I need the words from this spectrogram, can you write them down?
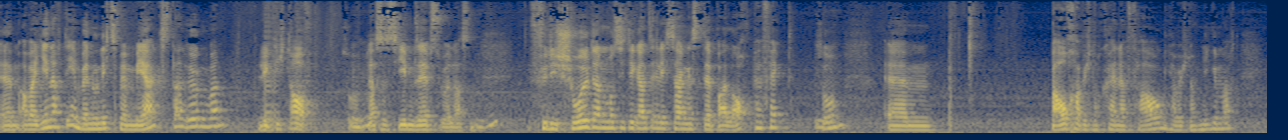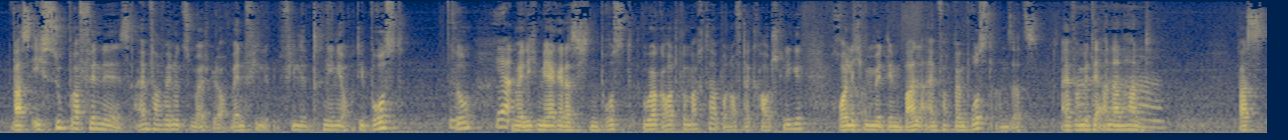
Ähm, aber je nachdem, wenn du nichts mehr merkst, dann irgendwann, leg dich drauf. So, Mhm. Das ist jedem selbst überlassen. Für die Schultern, muss ich dir ganz ehrlich sagen, ist der Ball auch perfekt. So. Mhm. Ähm, Bauch habe ich noch keine Erfahrung, habe ich noch nie gemacht. was ich super finde, ist einfach, wenn du zum Beispiel auch, wenn viele, viele trainieren ja auch die Brust, so. Ja. Und wenn ich merke, dass ich einen Brustworkout gemacht habe und auf der Couch liege, rolle ich mir mit dem Ball einfach beim Brustansatz. Einfach mit der anderen Hand. Ah. Was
